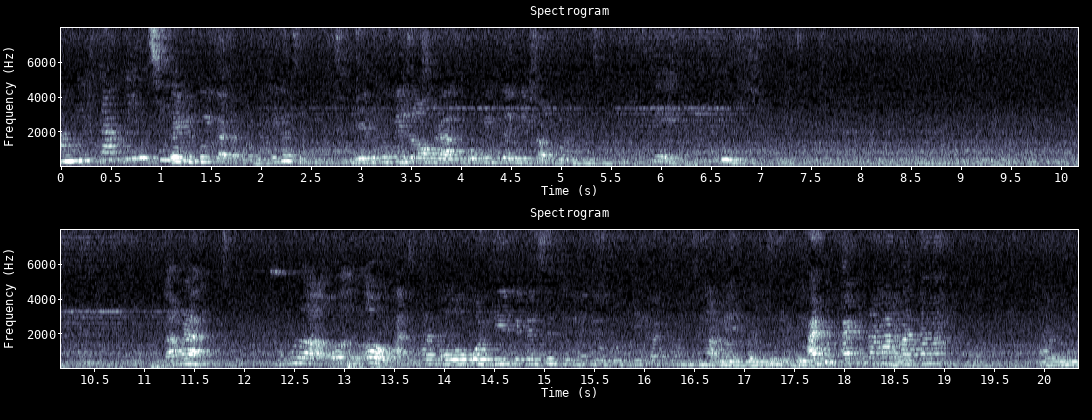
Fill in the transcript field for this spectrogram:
আমি কাটিয়েছি। এইটুকুই কাটাবো না ঠিক আছে এইটুকুই লং রাখ ও কিন্তু এমনি শর্ট করে দিয়েছে কে? আমরা ওগুলো, ও, ও, আচ্ছা, ভালো। ও ওপর দিয়ে কেটেছে তুমি যে ওপর দিয়ে কাটতে হচ্ছে না আমি একবার দিয়ে দিই। আরেকটু, আরেকটু নামা, হাত নামা। আর ওই যে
